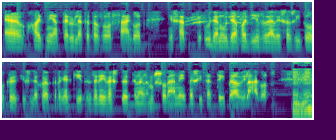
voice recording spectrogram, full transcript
elhagyni a területet, az országot, és hát ugyanúgy, ahogy Izrael és a zsidók, ők is gyakorlatilag egy 2000 éves történelem során népesítették be a világot. Uh-huh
